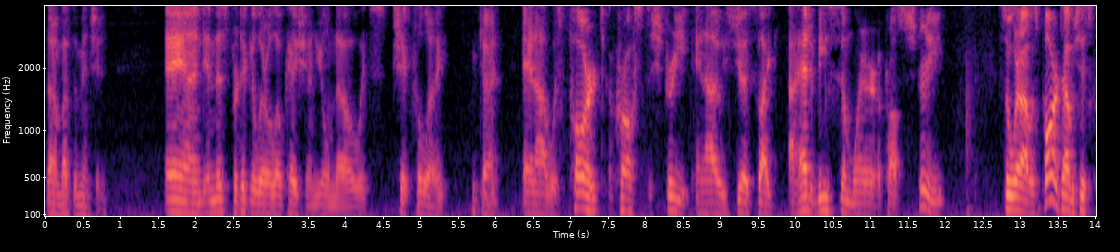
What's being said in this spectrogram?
that I'm about to mention. And in this particular location, you'll know it's Chick fil A Okay. and I was parked across the street, and I was just like, I had to be somewhere across the street. So where I was parked, I was just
